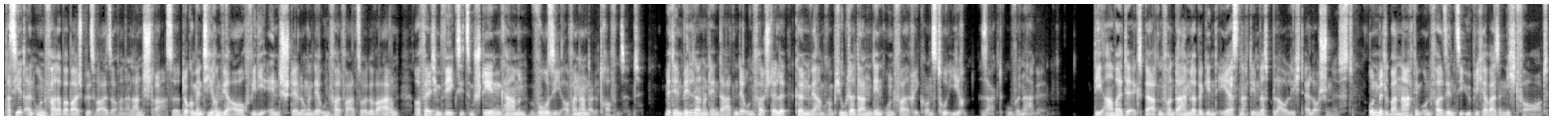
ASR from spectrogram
Passiert ein Unfall aber beispielsweise auf einer Landstraße, dokumentieren wir auch, wie die Endstellungen der Unfallfahrzeuge waren, auf welchem Weg sie zum Stehen kamen, wo sie aufeinander getroffen sind. Mit den Bildern und den Daten der Unfallstelle können wir am Computer dann den Unfall rekonstruieren, sagt Uwe Nagel. Die Arbeit der Experten von Daimler beginnt erst, nachdem das Blaulicht erloschen ist. Unmittelbar nach dem Unfall sind sie üblicherweise nicht vor Ort.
